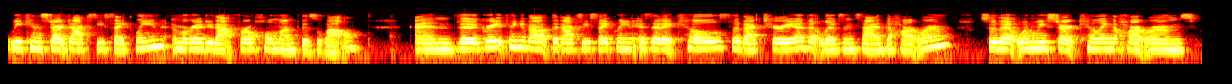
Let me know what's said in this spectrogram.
we can start doxycycline, and we're going to do that for a whole month as well. And the great thing about the doxycycline is that it kills the bacteria that lives inside the heartworm, so that when we start killing the heartworms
